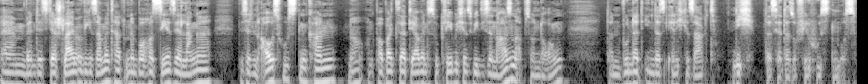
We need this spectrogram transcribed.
ähm, wenn sich der Schleim irgendwie gesammelt hat und dann braucht er sehr, sehr lange, bis er den aushusten kann. Ne? Und Papa hat gesagt, ja, wenn es so klebrig ist wie diese Nasenabsonderung, dann wundert ihn das ehrlich gesagt nicht, dass er da so viel husten muss.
